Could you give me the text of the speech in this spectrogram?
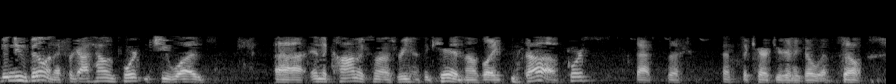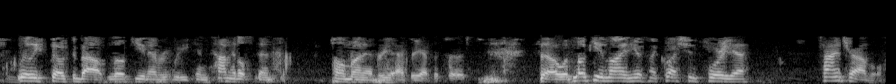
the new villain, I forgot how important she was uh, in the comics when I was reading as a kid, and I was like, duh, of course that's the that's the character you're going to go with. So really stoked about Loki in every week, and Tom Hiddleston home run every every episode. So with Loki in mind, here's my question for you time travel.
